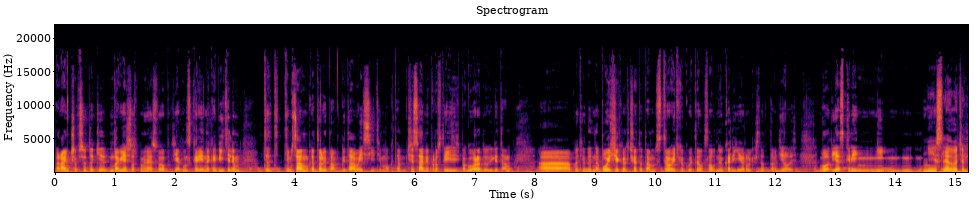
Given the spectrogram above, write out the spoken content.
раньше все-таки, ну там я сейчас вспоминаю свой опыт, я был скорее накопителем, тем самым, который там в GTA Vice City мог там часами просто ездить по городу или там э, в этих дальнобойщиках что-то там строить какую-то условную карьеру или что-то там делать. Вот, я скорее не... Не исследователь?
